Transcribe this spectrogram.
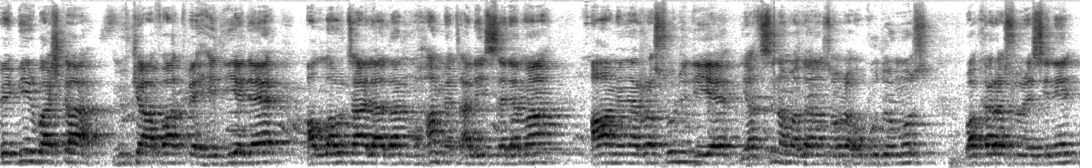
Ve bir başka mükafat ve hediye de Allahu Teala'dan Muhammed Aleyhisselam'a Amener Resulü diye yatsı namazdan sonra okuduğumuz Bakara suresinin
